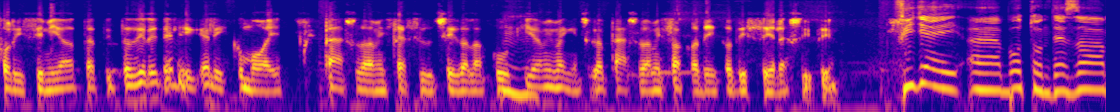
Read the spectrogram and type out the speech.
policy miatt, tehát itt azért egy elég, elég komoly társadalmi feszültség alakul mm-hmm. ki, ami megint csak a társadalmi szakadékot is szélesíti. Figyelj, Botont, ez, a,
